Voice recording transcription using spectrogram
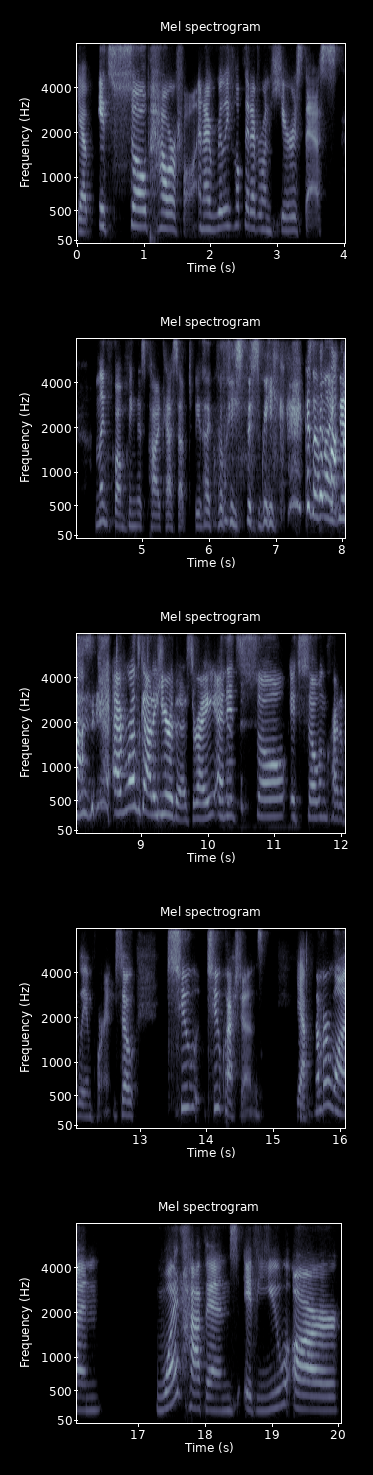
Yep. It's so powerful. And I really hope that everyone hears this I'm like bumping this podcast up to be like released this week because I'm like, this is everyone's got to hear this, right? And it's so it's so incredibly important. So, two two questions. Yeah. Number one, what happens if you are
